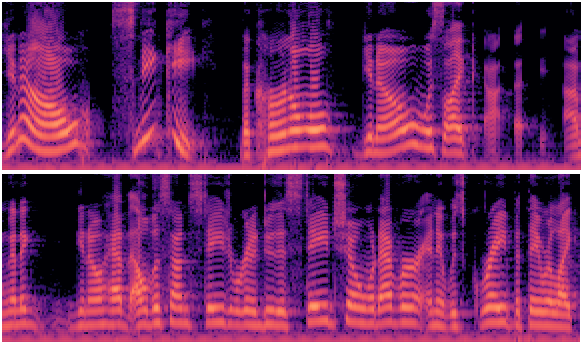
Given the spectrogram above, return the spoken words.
you know, sneaky. The colonel, you know, was like, I'm going to, you know, have Elvis on stage. We're going to do this stage show and whatever. And it was great. But they were like,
